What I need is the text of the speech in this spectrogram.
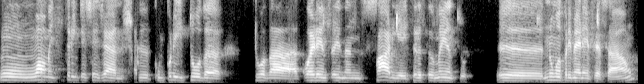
um homem de 36 anos que cumpriu toda, toda a quarentena necessária e tratamento eh, numa primeira infecção,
